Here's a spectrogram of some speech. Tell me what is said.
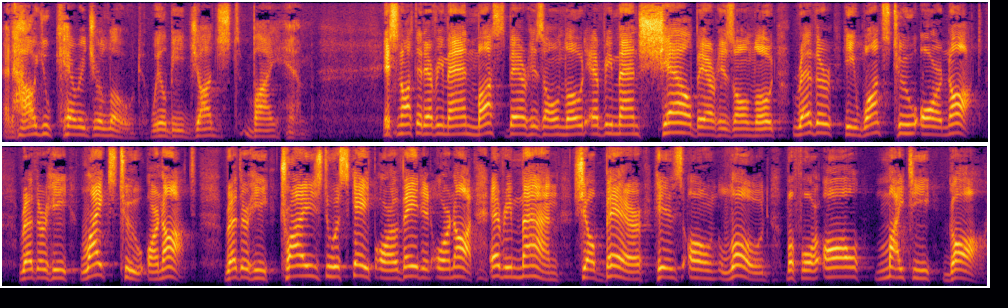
and how you carried your load will be judged by Him. It's not that every man must bear his own load, every man shall bear his own load, whether he wants to or not, whether he likes to or not whether he tries to escape or evade it or not. Every man shall bear his own load before Almighty God.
